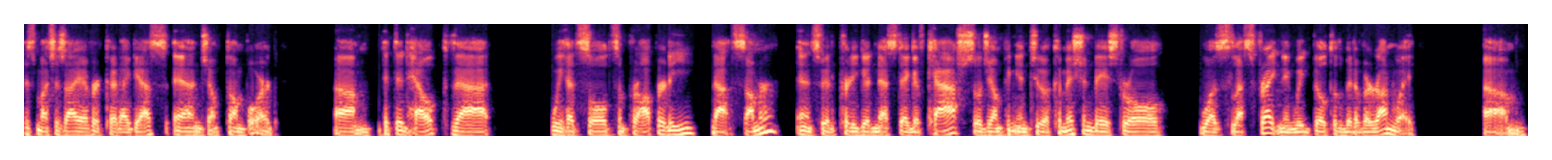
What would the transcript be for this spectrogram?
as much as I ever could, I guess, and jumped on board. Um, it did help that we had sold some property that summer. And so we had a pretty good nest egg of cash. So jumping into a commission based role was less frightening. We'd built a little bit of a runway. Um,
